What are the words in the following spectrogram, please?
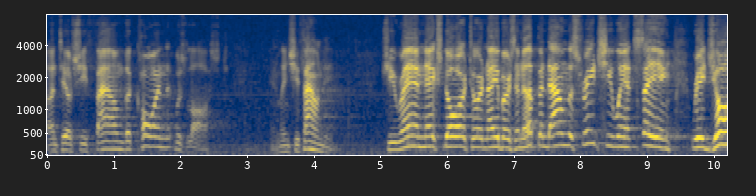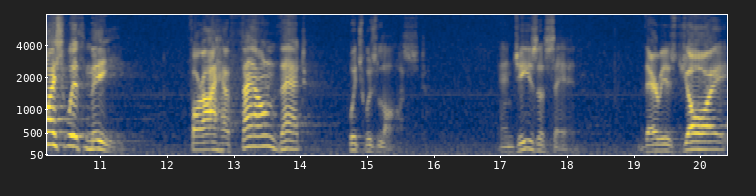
until she found the coin that was lost. And when she found it, she ran next door to her neighbors and up and down the street she went, saying, Rejoice with me, for I have found that which was lost. And Jesus said, there is joy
